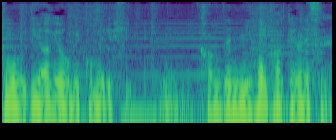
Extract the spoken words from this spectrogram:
最も売り上げを見込める日。うん、完全に日本関係ないですね。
